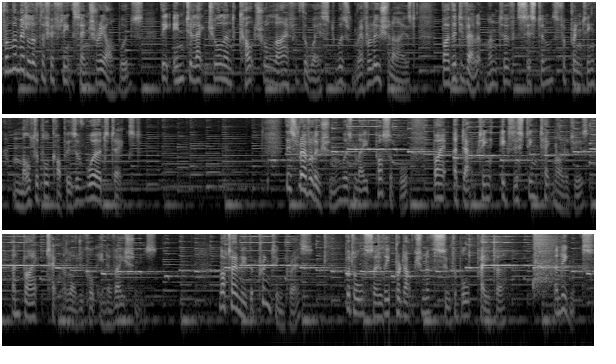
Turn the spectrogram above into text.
From the middle of the 15th century onwards, the intellectual and cultural life of the West was revolutionised by the development of systems for printing multiple copies of word text. This revolution was made possible by adapting existing technologies and by technological innovations. Not only the printing press, but also the production of suitable paper and inks.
